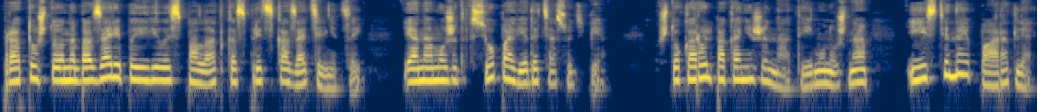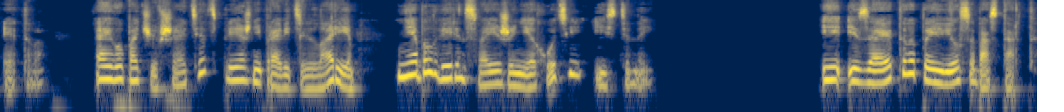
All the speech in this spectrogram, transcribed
Про то, что на базаре появилась палатка с предсказательницей, и она может все поведать о судьбе что король пока не женат, и ему нужна истинная пара для этого. А его почивший отец, прежний правитель Ларии, не был верен своей жене, хоть и истинной. И из-за этого появился бастард.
